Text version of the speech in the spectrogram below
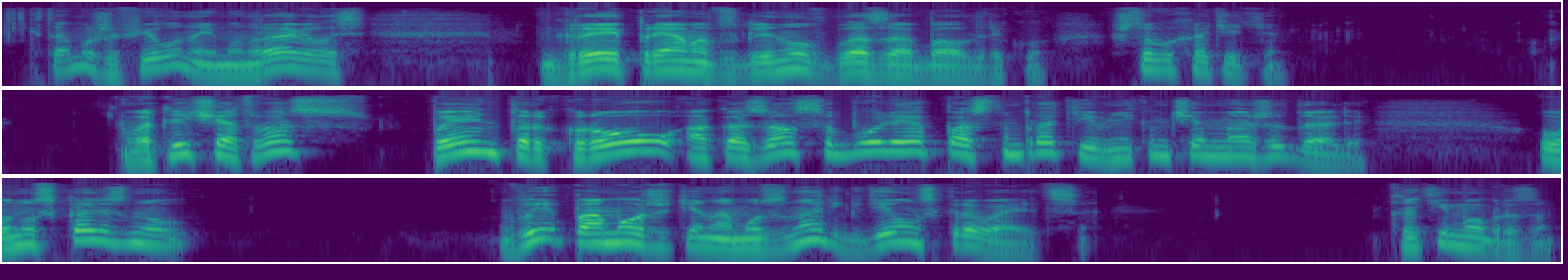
К тому же Фиона ему нравилась. Грей прямо взглянул в глаза Балдрику. «Что вы хотите?» «В отличие от вас, Пейнтер Кроу оказался более опасным противником, чем мы ожидали. Он ускользнул. Вы поможете нам узнать, где он скрывается». «Каким образом?»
